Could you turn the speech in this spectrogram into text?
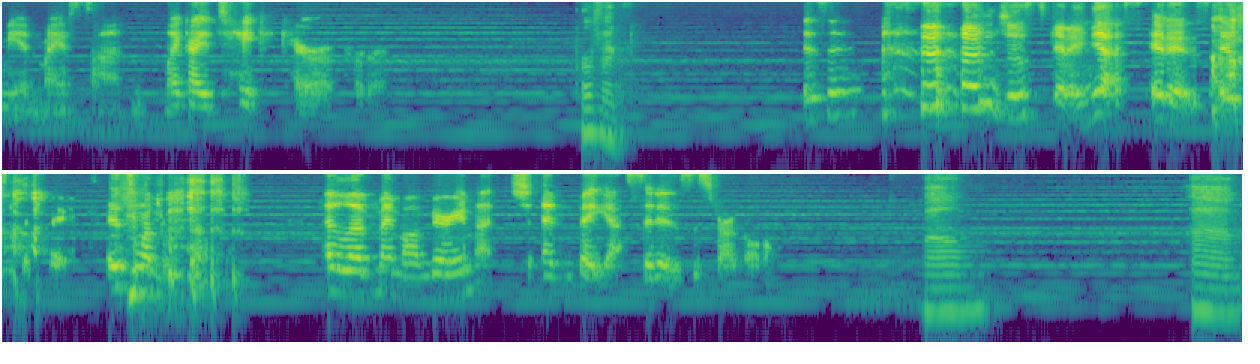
me and my son. Like I take care of her. Perfect. Is it? I'm just kidding. Yes, it is. It's perfect. It's wonderful. I love my mom very much, and but yes, it is a struggle. Well, um,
